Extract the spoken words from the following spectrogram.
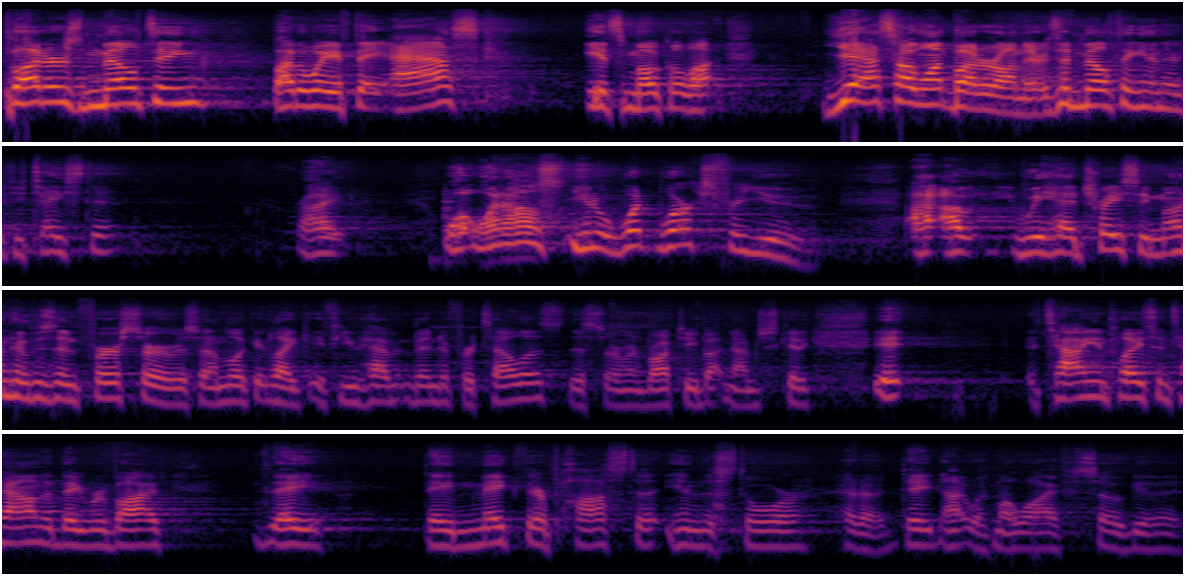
Butter's melting. By the way, if they ask, it's mocha latte. Yes, I want butter on there. Is it melting in there? Do you taste it? Right? What, what else? You know, what works for you? I, I, we had Tracy Munn who was in first service. I'm looking like if you haven't been to Fratella's, this sermon brought to you by, no, I'm just kidding. It, Italian place in town that they revived. They they make their pasta in the store. Had a date night with my wife, so good.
